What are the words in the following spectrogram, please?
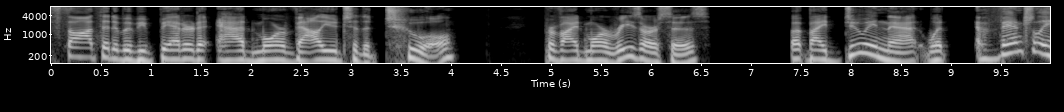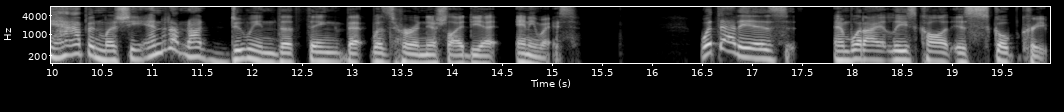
thought that it would be better to add more value to the tool, provide more resources. But by doing that, what eventually happened was she ended up not doing the thing that was her initial idea, anyways. What that is, and what I at least call it, is scope creep.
